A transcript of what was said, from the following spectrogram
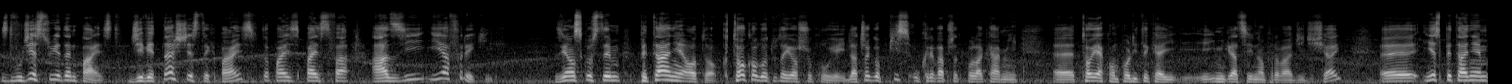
z 21 państw. 19 z tych państw to państw, państwa Azji i Afryki. W związku z tym pytanie o to, kto kogo tutaj oszukuje i dlaczego PiS ukrywa przed Polakami e, to, jaką politykę imigracyjną prowadzi dzisiaj, e, jest pytaniem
